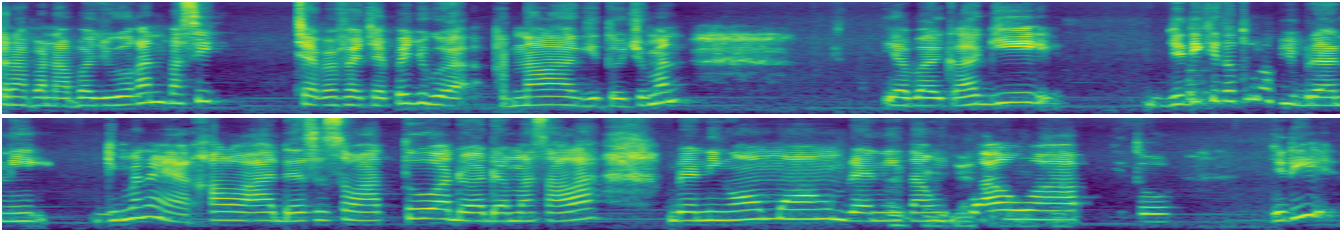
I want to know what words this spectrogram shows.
kenapa-napa juga kan pasti CPVCP juga kenal lah gitu. Cuman ya balik lagi jadi kita tuh lebih berani gimana ya kalau ada sesuatu ada ada masalah berani ngomong berani tanggung jawab gitu. Jadi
